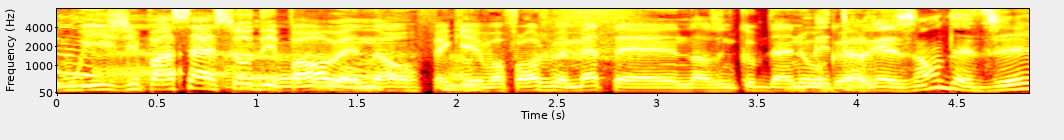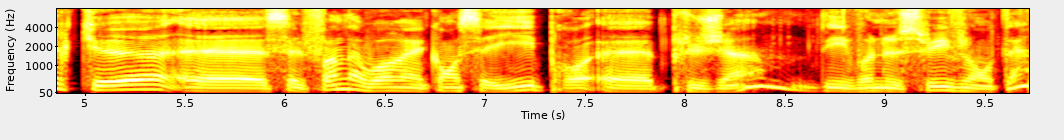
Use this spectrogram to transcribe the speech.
Oui, j'ai pensé à ça au départ, mais non. Fait qu'il va falloir que je me mette euh, dans une coupe d'années au Mais t'as golf. raison de dire que euh, c'est le fun d'avoir un conseiller pro- euh, plus jeune. Il va nous suivre longtemps.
